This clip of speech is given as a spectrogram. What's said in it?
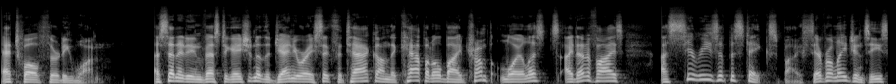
at 1231. A Senate investigation of the January 6th attack on the Capitol by Trump loyalists identifies a series of mistakes by several agencies,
